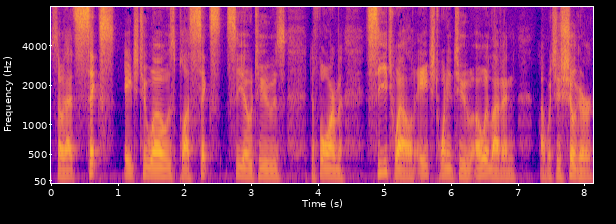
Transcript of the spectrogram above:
So that's six H2Os plus six CO2s to form C12H22O11, uh, which is sugar,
